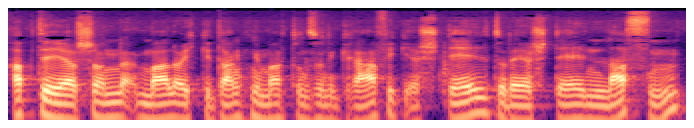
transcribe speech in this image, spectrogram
habt ihr ja schon mal euch Gedanken gemacht und so eine Grafik erstellt oder erstellen lassen,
